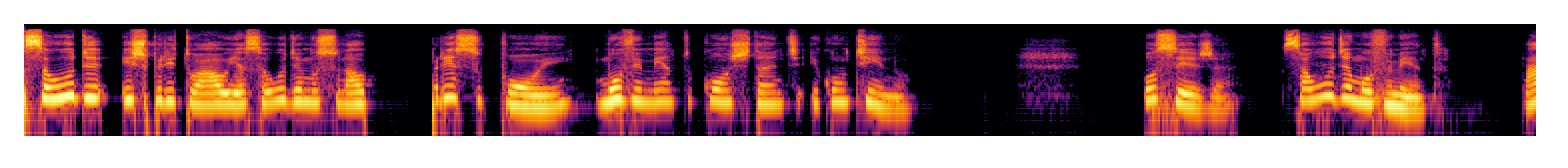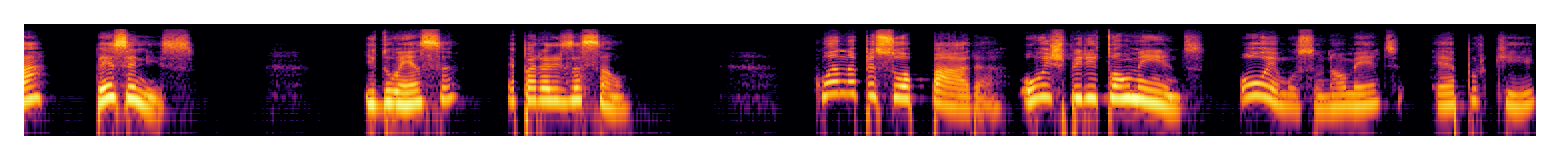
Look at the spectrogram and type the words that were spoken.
saúde espiritual e a saúde emocional pressupõem movimento constante e contínuo. Ou seja, saúde é movimento, tá? Pense nisso. E doença é paralisação. Quando a pessoa para, ou espiritualmente, ou emocionalmente, é porque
